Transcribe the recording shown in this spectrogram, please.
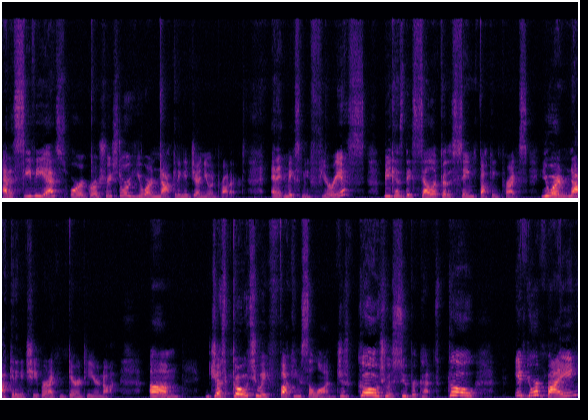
at a CVS or a grocery store, you are not getting a genuine product. And it makes me furious because they sell it for the same fucking price. You are not getting it cheaper, and I can guarantee you're not. Um, just go to a fucking salon. Just go to a supercuts. Go. If you're buying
